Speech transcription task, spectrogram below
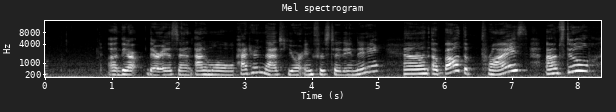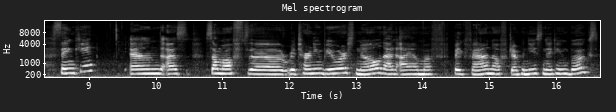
uh, there there is an animal pattern that you're interested in knitting. And about the price, I'm still thinking and as some of the returning viewers know that I am a big fan of Japanese knitting books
